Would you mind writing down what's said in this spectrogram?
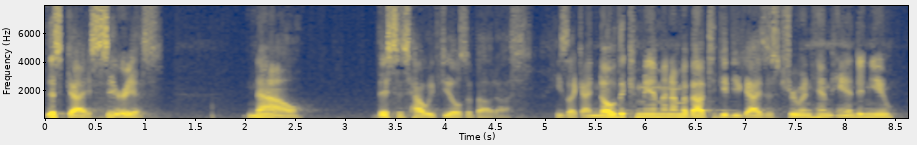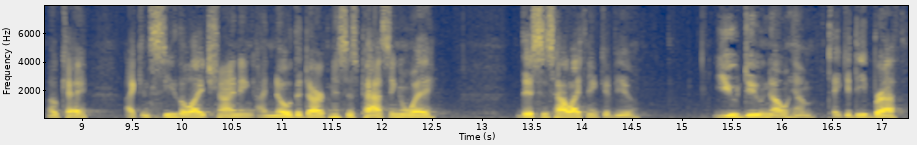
this guy is serious. Now, this is how he feels about us. He's like, I know the commandment I'm about to give you guys is true in him and in you, okay? I can see the light shining. I know the darkness is passing away. This is how I think of you. You do know him. Take a deep breath.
